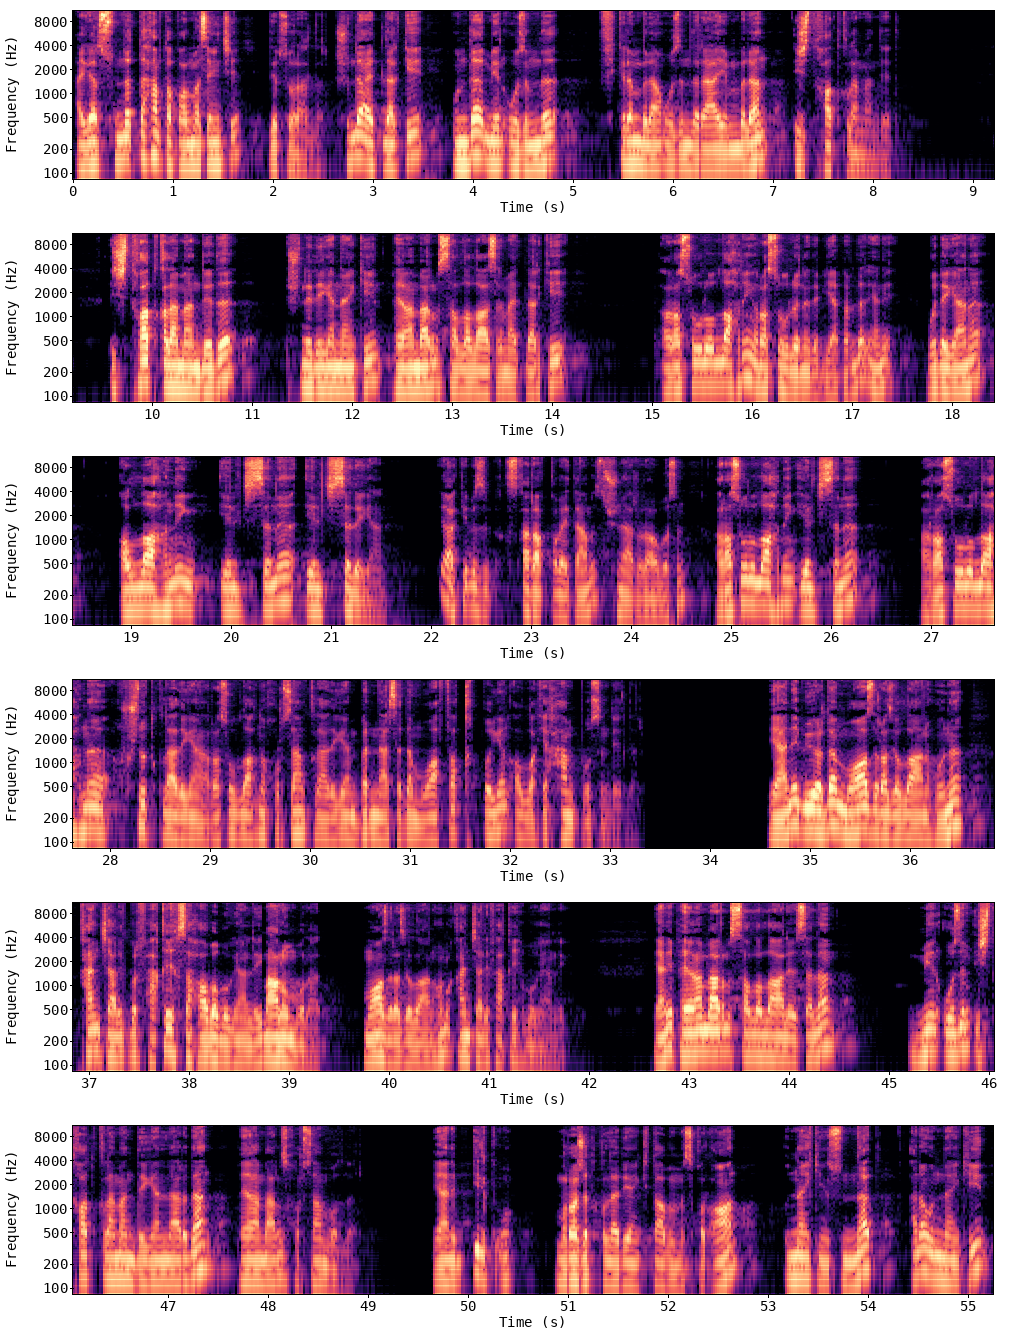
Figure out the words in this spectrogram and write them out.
Agar sunnatda ham topolmasangchi deb so'radilar. Shunda aytdilarki unda men o'zimni fikrim bilan o'zimni ra'yim bilan ijtihod qilaman dedi. Ijtihod qilaman dedi. Shunday degandan keyin payg'ambarimiz sallallohu alayhi vasallam aytdilarki rasulullohning rasulini deb gapirdilar. Ya'ni bu degani ollohning elchisini elchisi degani yoki biz qisqaroq qilib aytamiz tushunarliroq bo'lsin. Rasulullohning elchisini rasulullohni xushnud qiladigan rasulullohni xursand qiladigan bir narsada muvaffaq qilib qo'ygan allohga hamd bo'lsin dedilar. Ya'ni bu yerda muoz roziyallohu anhuni qanchalik bir faqih sahoba bo'lganligi ma'lum bo'ladi. Muoz roziyallohu anhuni qanchalik faqih bo'lganligi. Ya'ni payg'ambarimiz sollallohu alayhi vasallam men o'zim ishtihod qilaman deganlaridan payg'ambarimiz xursand bo'ldilar. Ya'ni ilk murojaat qiladigan kitobimiz qur'on undan keyin sunnat ana undan keyin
